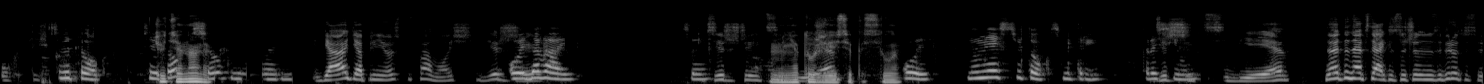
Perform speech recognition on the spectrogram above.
Ух ты Цветок. тебе Цветок надо? всё говорит. Я, я принес помочь. Держи. Ой, давай. Ц- Держи У меня тоже есть эта сила. Ой, ну у меня есть цветок, смотри. Красивый. себе. Но это на всякий случай, он заберет у себя.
